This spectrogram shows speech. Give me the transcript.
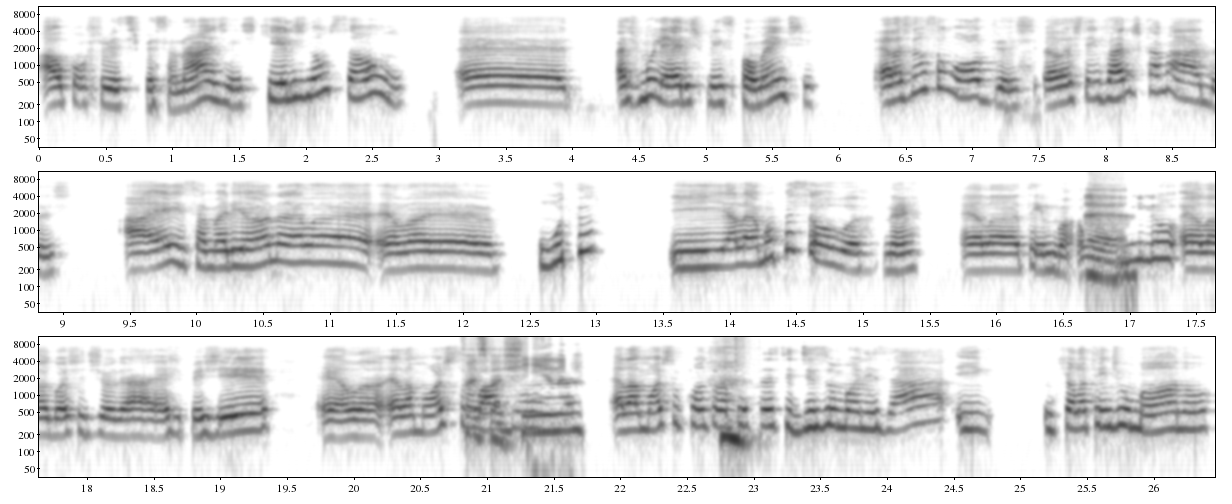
ao construir esses personagens que eles não são. É, as mulheres, principalmente, elas não são óbvias, elas têm várias camadas. Ah, é isso. A Mariana, ela, ela é puta e ela é uma pessoa, né? Ela tem um é. filho, ela gosta de jogar RPG, ela, ela mostra Faz faxina. Ela mostra o quanto ela precisa se desumanizar e o que ela tem de humano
